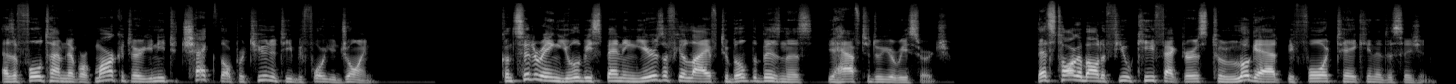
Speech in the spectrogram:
as a full time network marketer, you need to check the opportunity before you join. Considering you will be spending years of your life to build the business, you have to do your research. Let's talk about a few key factors to look at before taking a decision.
